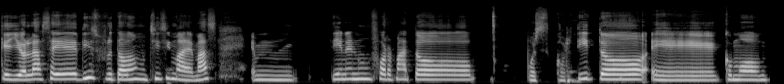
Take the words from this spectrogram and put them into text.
que yo las he disfrutado muchísimo. Además, em, tienen un formato pues cortito, eh, como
